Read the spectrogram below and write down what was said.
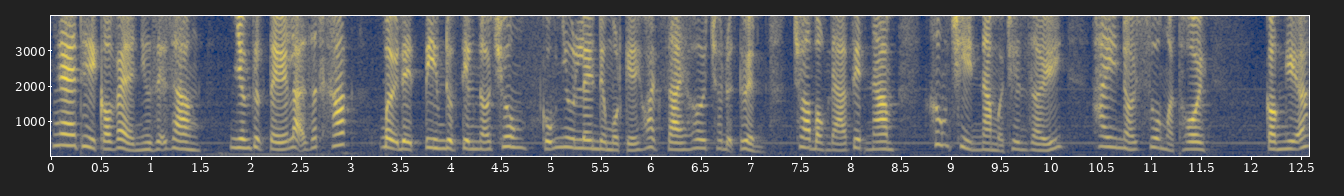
Nghe thì có vẻ như dễ dàng, nhưng thực tế lại rất khác bởi để tìm được tiếng nói chung cũng như lên được một kế hoạch dài hơi cho đội tuyển, cho bóng đá Việt Nam không chỉ nằm ở trên giấy hay nói suông mà thôi. Có nghĩa,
